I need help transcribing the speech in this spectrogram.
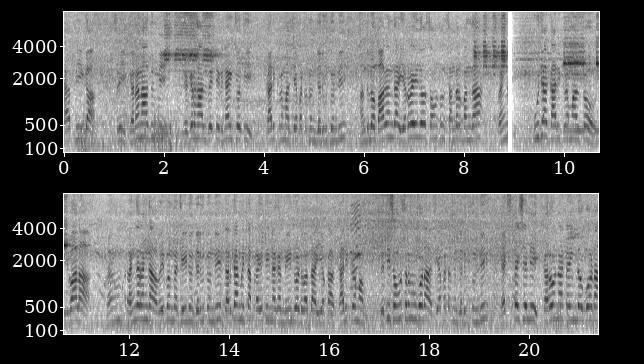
హ్యాపీగా శ్రీ గణనాథుని విగ్రహాలు పెట్టి వినాయక చవితి కార్యక్రమాలు చేపట్టడం జరుగుతుంది. అందులో భాగంగా ఇరవై సంవత్సరం సందర్భంగా రంగ పూజా కార్యక్రమాలతో ఇవాళ రంగరంగ వైభవంగా చేయడం జరుగుతుంది. దర్గామిట్ట ప్రగతి నగర్ మెయిన్ రోడ్ వద్ద ఈ యొక్క కార్యక్రమం ప్రతి సంవత్సరం కూడా చేపట్టడం జరుగుతుంది. ఎక్స్పెషల్లీ కరోనా టైంలో కూడా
